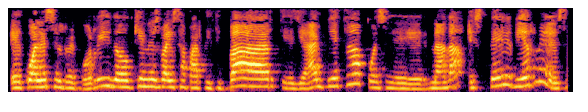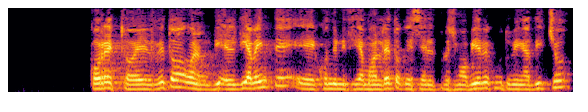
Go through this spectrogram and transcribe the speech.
eh, cuál es el recorrido, quiénes vais a participar, que ya empieza, pues eh, nada, este viernes. Correcto, el reto, bueno, el día 20 es cuando iniciamos el reto, que es el próximo viernes, como tú bien has dicho,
